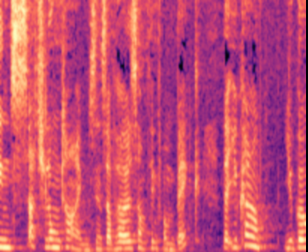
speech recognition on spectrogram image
been such a long time since I've heard something from Beck that you kind of you go,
